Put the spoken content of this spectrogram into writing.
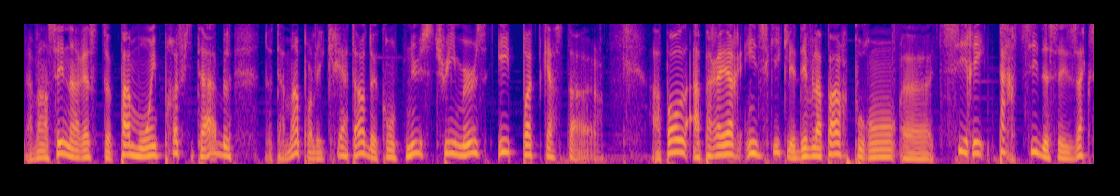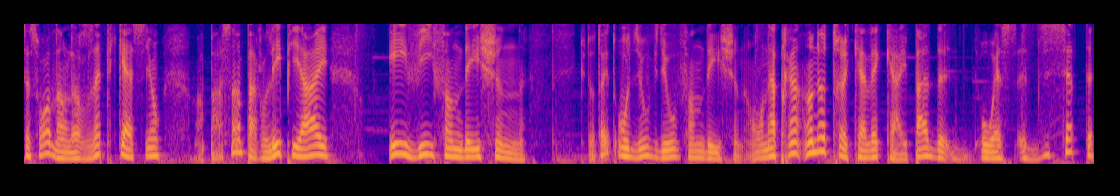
L'avancée n'en reste pas moins profitable, notamment pour les créateurs de contenu, streamers et podcasteurs. Apple a par ailleurs indiqué que les développeurs pourront euh, tirer parti de ces accessoires dans leurs applications en passant par l'API AV Foundation doit être Audio Video Foundation. On apprend en outre qu'avec iPad OS 17,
